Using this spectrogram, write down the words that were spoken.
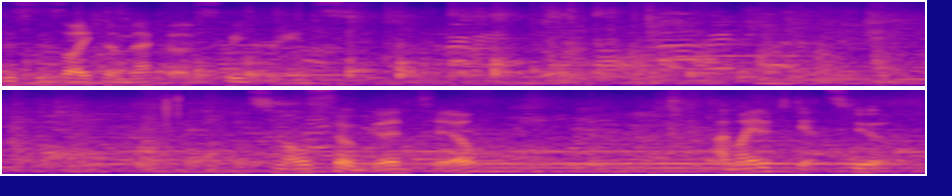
This is like the mecca of Sweetgreens. It smells so good too. I might have to get two.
